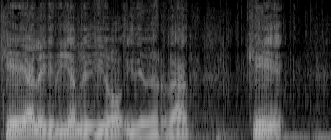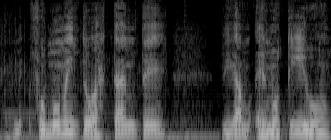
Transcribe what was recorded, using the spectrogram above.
qué alegría me dio y de verdad que fue un momento bastante, digamos, emotivo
